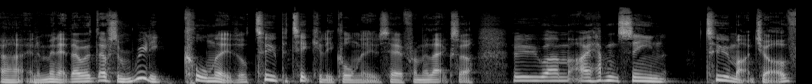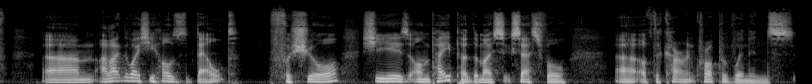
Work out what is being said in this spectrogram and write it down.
uh, in a minute. There were there were some really cool moves, or two particularly cool moves here from Alexa, who um, I haven't seen too much of. Um, I like the way she holds the belt for sure. She is on paper the most successful uh, of the current crop of women's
